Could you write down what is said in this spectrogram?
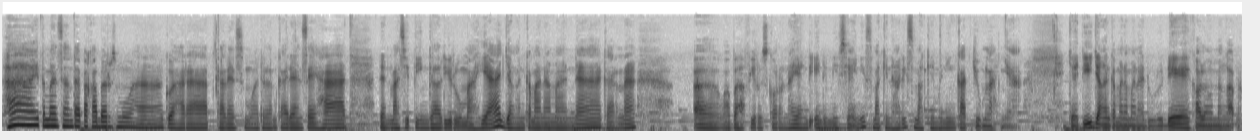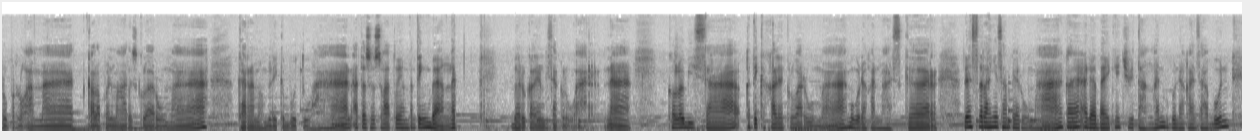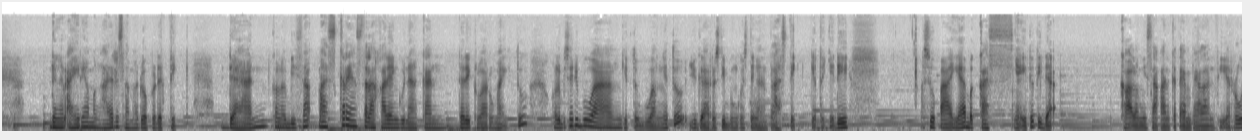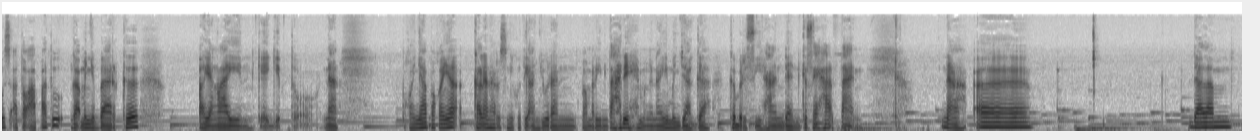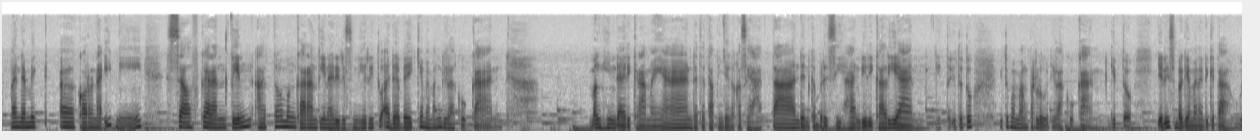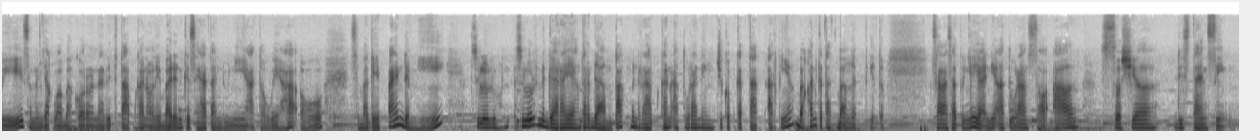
Hai teman santai apa kabar semua? Gue harap kalian semua dalam keadaan sehat Dan masih tinggal di rumah ya. Jangan ke mana-mana Karena uh, wabah virus corona yang di Indonesia ini Semakin hari semakin meningkat jumlahnya. Jadi jangan ke mana-mana dulu deh Kalau memang gak perlu-perlu amat. Kalaupun memang harus keluar rumah Karena membeli kebutuhan Atau sesuatu yang penting banget Baru kalian bisa keluar. Nah kalau bisa, ketika kalian keluar rumah menggunakan masker dan setelahnya sampai rumah, kalian ada baiknya cuci tangan menggunakan sabun dengan air yang mengalir selama 20 detik. Dan kalau bisa masker yang setelah kalian gunakan dari keluar rumah itu kalau bisa dibuang gitu. Buangnya tuh juga harus dibungkus dengan plastik gitu. Jadi supaya bekasnya itu tidak kalau misalkan ketempelan virus atau apa tuh nggak menyebar ke uh, yang lain kayak gitu. Nah, pokoknya pokoknya kalian harus mengikuti anjuran pemerintah deh mengenai menjaga kebersihan dan kesehatan. Nah, uh, dalam pandemik uh, corona ini self quarantine atau mengkarantina diri sendiri itu ada baiknya memang dilakukan menghindari keramaian dan tetap menjaga kesehatan dan kebersihan diri kalian gitu. Itu tuh itu memang perlu dilakukan gitu. Jadi sebagaimana diketahui semenjak wabah corona ditetapkan oleh Badan Kesehatan Dunia atau WHO sebagai pandemi seluruh seluruh negara yang terdampak menerapkan aturan yang cukup ketat artinya bahkan ketat banget gitu. Salah satunya yakni aturan soal social distancing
